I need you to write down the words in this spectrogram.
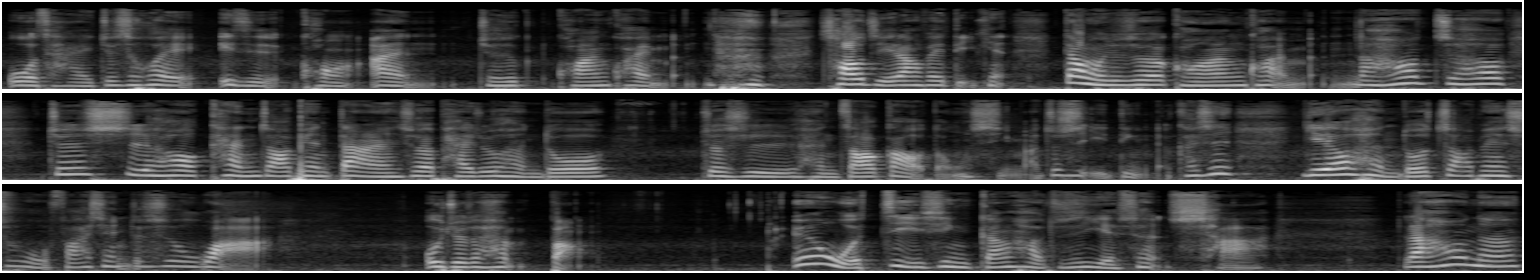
我才就是会一直狂按，就是狂按快门，超级浪费底片。但我就是会狂按快门，然后之后就是事后看照片，当然是会拍出很多就是很糟糕的东西嘛，这是一定的。可是也有很多照片是我发现就是哇，我觉得很棒，因为我记性刚好就是也是很差。然后呢，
